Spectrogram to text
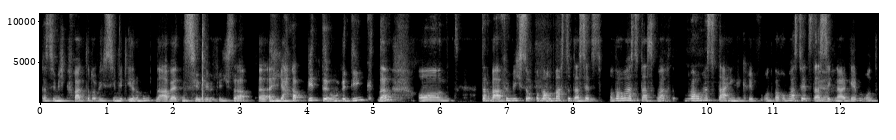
dass sie mich gefragt hat, ob ich sie mit ihren Hunden arbeiten sehen will. Und ich sage, äh, ja, bitte, unbedingt. Ne? Und dann war für mich so, und warum machst du das jetzt? Und warum hast du das gemacht? Und warum hast du da hingegriffen? Und warum hast du jetzt das ja. Signal gegeben? Und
